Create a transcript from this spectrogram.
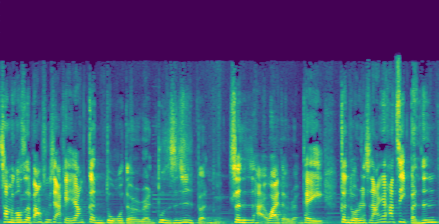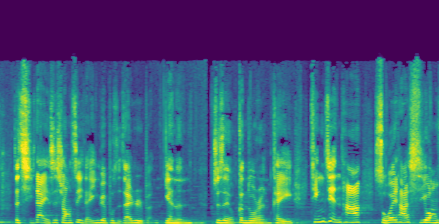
唱片公司的帮助下，可以让更多的人，不只是日本，甚至是海外的人，可以更多认识他，因为他自己本身的期待也是希望自己的音乐不止在日本，也能就是有更多人可以听见他所谓他希望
